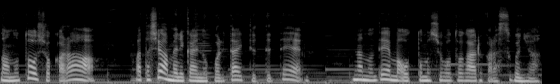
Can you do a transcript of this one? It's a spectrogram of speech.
あの当初から、私はアメリカに残りたいって言ってて、なので、まあ、夫も仕事があるからすぐには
